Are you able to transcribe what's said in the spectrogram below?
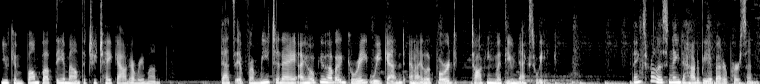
you can bump up the amount that you take out every month. That's it from me today. I hope you have a great weekend, and I look forward to talking with you next week. Thanks for listening to How to Be a Better Person.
